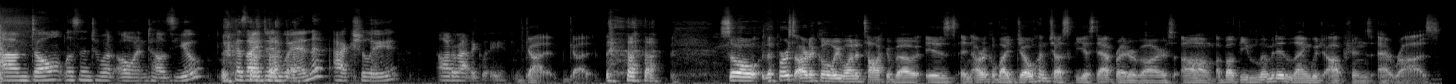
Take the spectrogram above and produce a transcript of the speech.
Um, don't listen to what Owen tells you because I did win, actually, automatically. Got it. Got it. So the first article we want to talk about is an article by Joe Huncovsky, a staff writer of ours, um, about the limited language options at Roz.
